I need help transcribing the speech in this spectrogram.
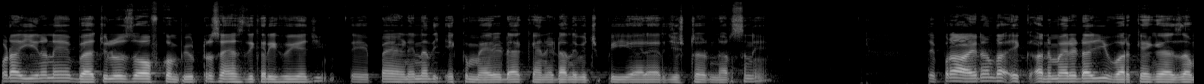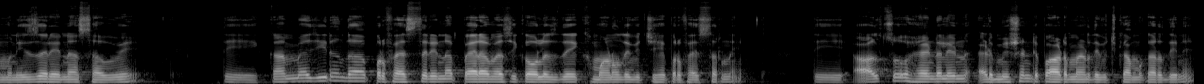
ਪੜ੍ਹਾਈ ਇਹਨਾਂ ਨੇ ਬੈਚਲਰਸ ਆਫ ਕੰਪਿਊਟਰ ਸਾਇੰਸ ਦੀ ਕਰੀ ਹੋਈ ਹੈ ਜੀ। ਤੇ ਭੈਣ ਇਹਨਾਂ ਦੀ ਇੱਕ ਮੈਰਿਡ ਹੈ, ਕੈਨੇਡਾ ਦੇ ਵਿੱਚ ਪੀਆਰ ਹੈ ਰਜਿਸਟਰਡ ਨਰਸ ਨੇ। ਤੇ ਭਰਾ ਇਹਨਾਂ ਦਾ ਇੱਕ ਅਨਮੈਰਿਡ ਆ ਜੀ working as a manager in Subway ਤੇ ਕੰਮ ਹੈ ਜੀ ਇਹਨਾਂ ਦਾ ਪ੍ਰੋਫੈਸਰ ਇਹਨਾਂ ਪੈਰਾਮੈਸੀ ਕਾਲਜ ਦੇ ਖਮਾਣੋ ਦੇ ਵਿੱਚ ਇਹ ਪ੍ਰੋਫੈਸਰ ਨੇ। ਤੇ also handle in admission department ਦੇ ਵਿੱਚ ਕੰਮ ਕਰਦੇ ਨੇ।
